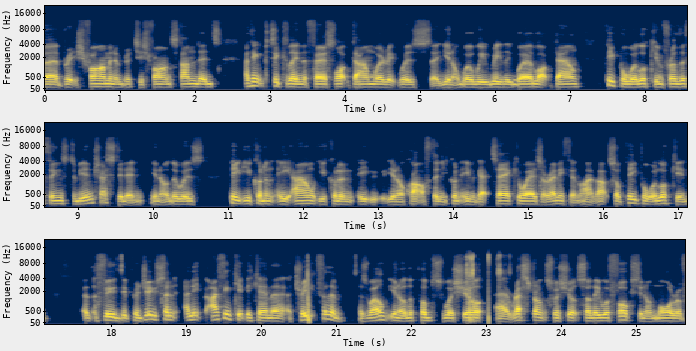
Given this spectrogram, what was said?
uh, British farming and British farm standards I think particularly in the first lockdown, where it was, uh, you know, where we really were locked down, people were looking for other things to be interested in. You know, there was you couldn't eat out, you couldn't eat, you know, quite often you couldn't even get takeaways or anything like that. So people were looking at the food they produce, and and it, I think it became a, a, treat for them as well. You know, the pubs were shut, uh, restaurants were shut, so they were focusing on more of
